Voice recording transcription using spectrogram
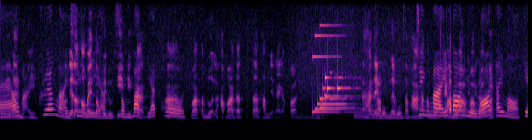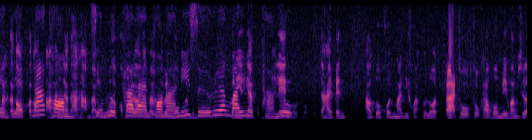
ตรงแล้นี้วได้ไหม เครื่องหมายตรงนี้เราสี่ต้องไปเหต้องไปลี่ยมดูที่สมที่บัการติยัดโหดอ่าว่าตำรวจแล้วครับว่าจะจะทำยังไงกับกรณีนี้อืมแต่ถ้าในครับมุมในมุมสภาจริถ้างตำไหรมวจครับตอนอยู่ว่าวอดไอหมอเกตมันก็ต้อเย็งดก็หต้องน้าตามคอม นั้นแต่ถ้าถามแบบเสียงผมหพูดลุกัดบผบคาแลแล้วนถ้าพอเป็นมาผมนี่เป็นผมซื้อเรื่องกไหมรณีอย่างหเงี้ยุยดผมถามไม่เล่นลูกผมผมผมจะให้เป็น เอาตัวคนมาดีกว่าตัวรถ อ่าถูกถูกคเพรับราะผมมีความเชื่อ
